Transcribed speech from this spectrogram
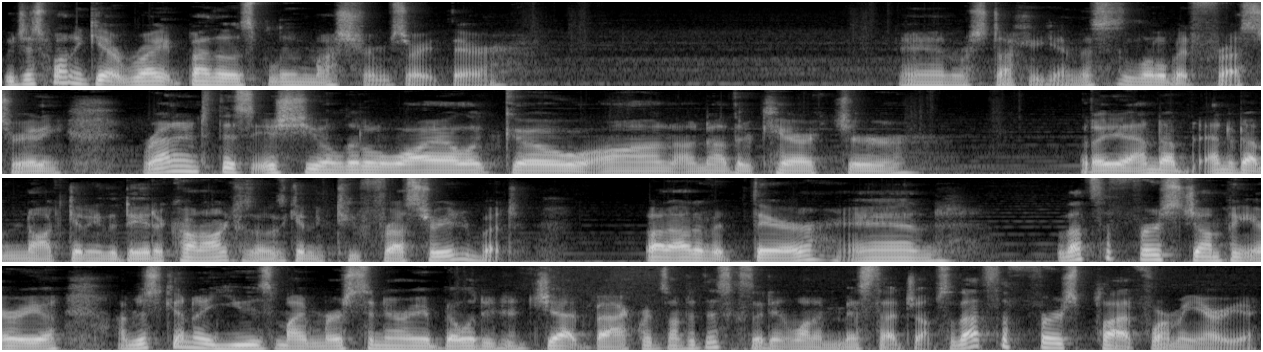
We just want to get right by those blue mushrooms right there. And we're stuck again. This is a little bit frustrating. Ran into this issue a little while ago on another character that I end up ended up not getting the Datacron on because I was getting too frustrated, but got out of it there. And well, that's the first jumping area. I'm just going to use my mercenary ability to jet backwards onto this because I didn't want to miss that jump. So that's the first platforming area.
